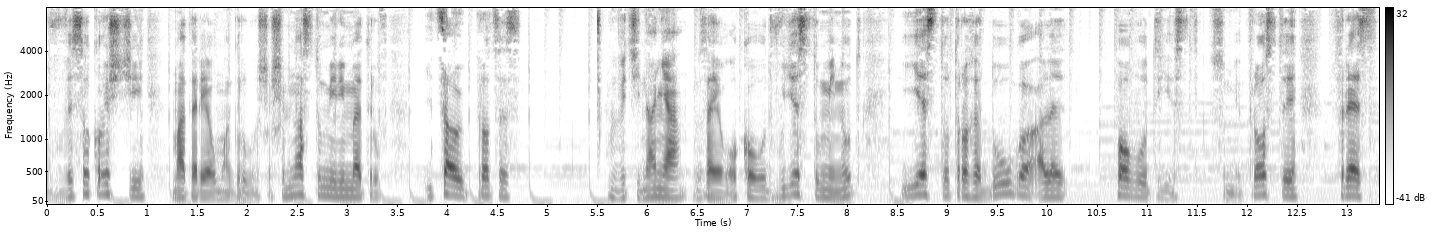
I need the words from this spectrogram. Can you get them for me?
wysokości, materiał ma grubość 18 mm i cały proces wycinania zajął około 20 minut. Jest to trochę długo, ale powód jest w sumie prosty. Frez,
